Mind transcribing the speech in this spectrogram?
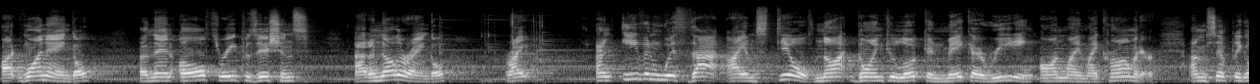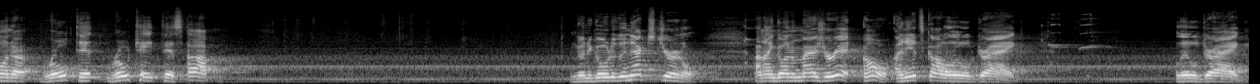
at one angle and then all three positions at another angle, right? And even with that, I am still not going to look and make a reading on my micrometer. I'm simply going to rotate, rotate this up. I'm going to go to the next journal and I'm going to measure it. Oh, and it's got a little drag little drag,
